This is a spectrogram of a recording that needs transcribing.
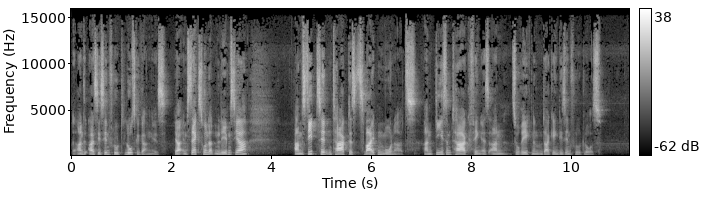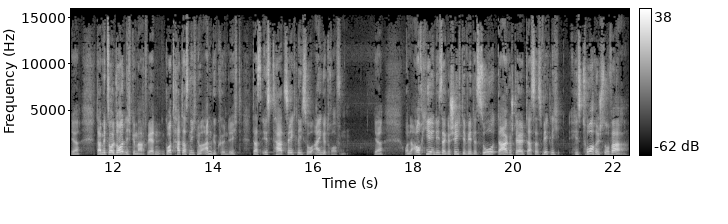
als die Sinnflut losgegangen ist. Ja, Im 600. Lebensjahr, am 17. Tag des zweiten Monats. An diesem Tag fing es an zu regnen und da ging die Sinnflut los. Ja, damit soll deutlich gemacht werden, Gott hat das nicht nur angekündigt, das ist tatsächlich so eingetroffen. Ja, und auch hier in dieser Geschichte wird es so dargestellt, dass das wirklich historisch so war.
